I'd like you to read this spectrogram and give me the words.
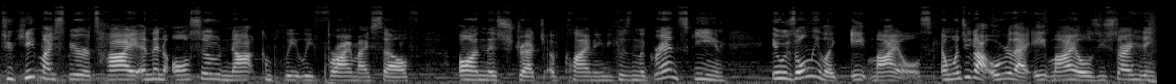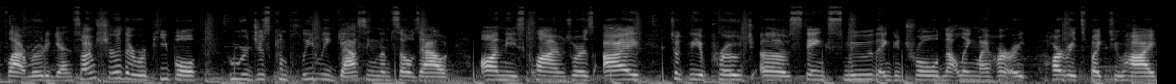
to keep my spirits high and then also not completely fry myself on this stretch of climbing because in the grand scheme it was only like eight miles. And once you got over that eight miles you started hitting flat road again. So i'm sure there were people who were just completely gassing themselves out on these climbs whereas i took the approach of staying smooth and controlled not letting my heart rate heart rate spike too high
